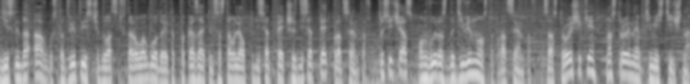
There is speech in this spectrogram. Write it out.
Если до августа 2022 года этот показатель составлял 55-65%, то сейчас он вырос до 90%. Застройщики настроены оптимистично.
